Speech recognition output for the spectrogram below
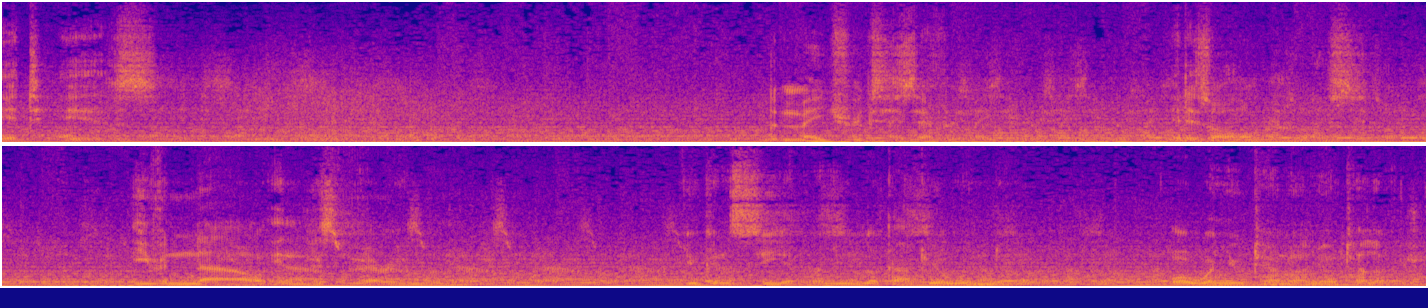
it is? The Matrix is everything. It is all around us. Even now, in this very room, You can see it when you look out your window or when you turn on your television.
